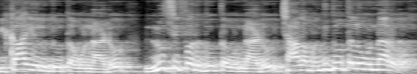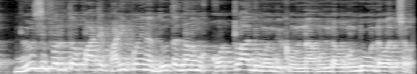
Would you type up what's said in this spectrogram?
మికాయేలు దూత ఉన్నాడు లూసిఫర్ దూత ఉన్నాడు చాలా మంది దూతలు ఉన్నారు. లూసిఫర్తో పాటు పడిపోయిన దూతగణము కోట్లాది మందికి ఉన్న ఉండ ఉండి ఉండవచ్చు.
